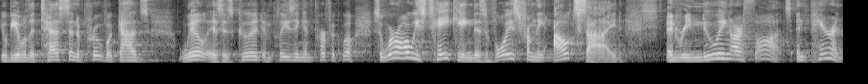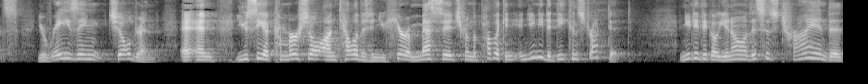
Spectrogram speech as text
You'll be able to test and approve what God's will is, his good and pleasing and perfect will. So we're always taking this voice from the outside and renewing our thoughts. And parents, you're raising children and, you see a commercial on television, you hear a message from the public, and, and you need to deconstruct it. And you need to go, you know, this is trying to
